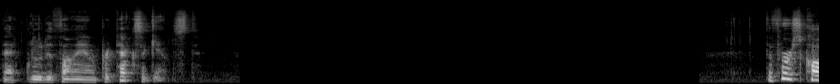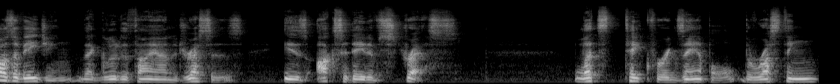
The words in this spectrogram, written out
that glutathione protects against? The first cause of aging that glutathione addresses is oxidative stress. Let's take, for example, the rusting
